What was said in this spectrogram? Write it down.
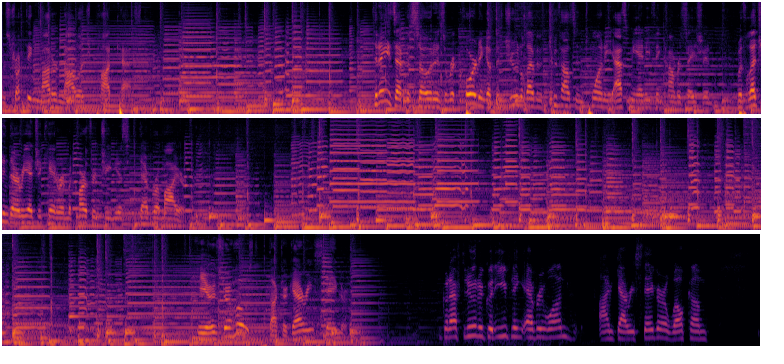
Constructing Modern Knowledge podcast. Today's episode is a recording of the June 11th, 2020 Ask Me Anything conversation with legendary educator and MacArthur genius Deborah Meier. Here's your host, Dr. Gary Stager. Good afternoon or good evening, everyone. I'm Gary Stager. Welcome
